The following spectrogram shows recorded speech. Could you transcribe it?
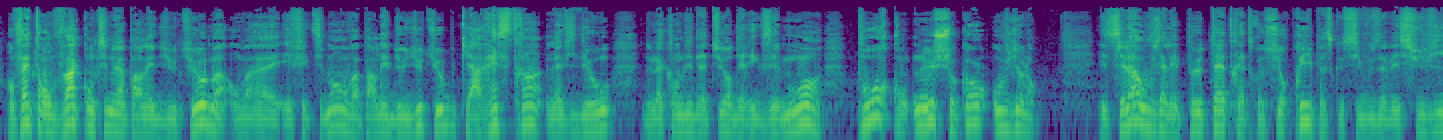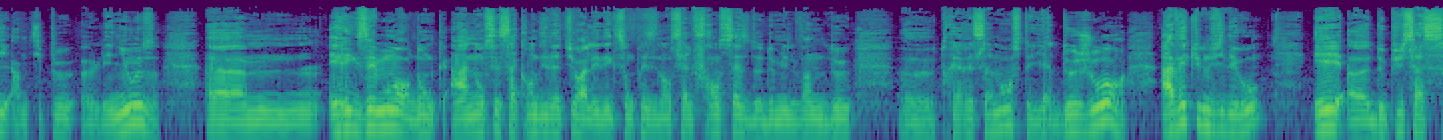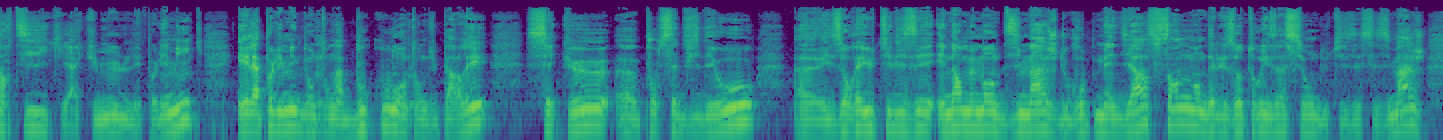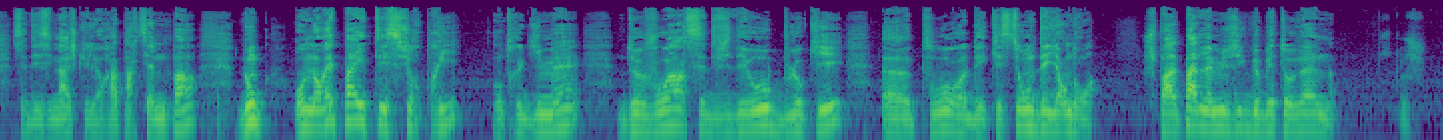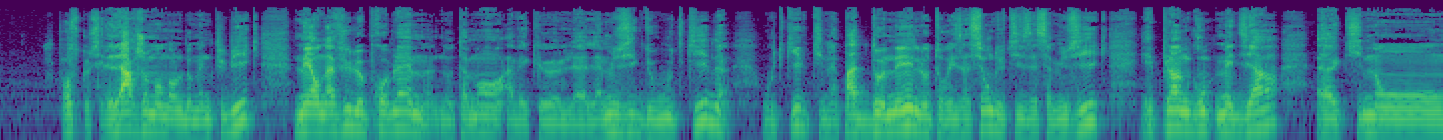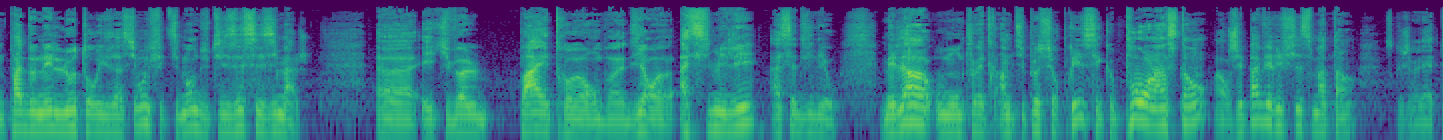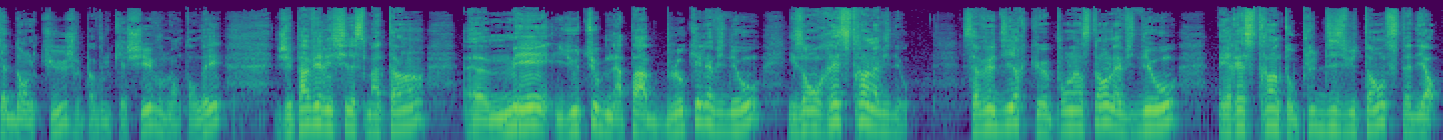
En fait, on va continuer à parler de YouTube. On va effectivement, on va parler de YouTube qui a restreint la vidéo de la candidature d'Éric Zemmour pour contenu choquant ou violent. Et c'est là où vous allez peut-être être surpris, parce que si vous avez suivi un petit peu euh, les news, euh, Éric Zemmour donc a annoncé sa candidature à l'élection présidentielle française de 2022 euh, très récemment, c'était il y a deux jours, avec une vidéo. Et euh, depuis sa sortie, qui accumule les polémiques, et la polémique dont on a beaucoup entendu parler, c'est que euh, pour cette vidéo, euh, ils auraient utilisé énormément d'images du groupe Média sans demander les autorisations d'utiliser ces images. C'est des images qui ne leur appartiennent pas. Donc, on n'aurait pas été surpris, entre guillemets, de voir cette vidéo bloquée pour des questions d'ayant droit. Je parle pas de la musique de Beethoven, je pense que c'est largement dans le domaine public, mais on a vu le problème, notamment avec euh, la, musique de Woodkid, Woodkid qui n'a pas donné l'autorisation d'utiliser sa musique, et plein de groupes médias euh, qui n'ont pas donné l'autorisation effectivement d'utiliser ces images, euh, et qui veulent pas être, on va dire, assimilés à cette vidéo. Mais là où on peut être un petit peu surpris, c'est que pour l'instant, alors j'ai pas vérifié ce matin, parce que j'avais la tête dans le cul, je ne vais pas vous le cacher, vous l'entendez. J'ai pas vérifié ce matin, euh, mais YouTube n'a pas bloqué la vidéo, ils ont restreint la vidéo. Ça veut dire que pour l'instant, la vidéo est restreinte aux plus de 18 ans, c'est-à-dire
